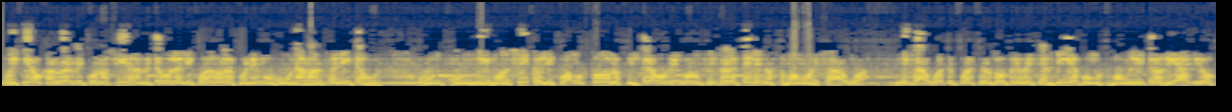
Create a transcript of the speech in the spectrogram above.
cualquier hoja verde conocida, metemos la licuadora, ponemos una manzanita, un, un, limoncito, licuamos todo, lo filtramos bien con un filtro de tela y nos tomamos esa agua. Esa agua se puede hacer dos o tres veces al día, podemos tomar un litro diario,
